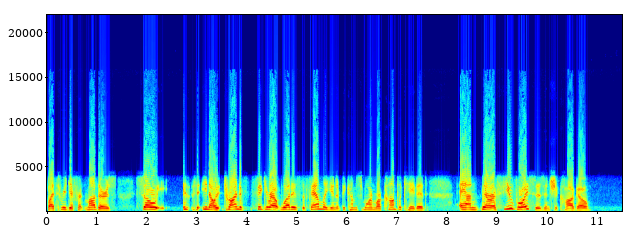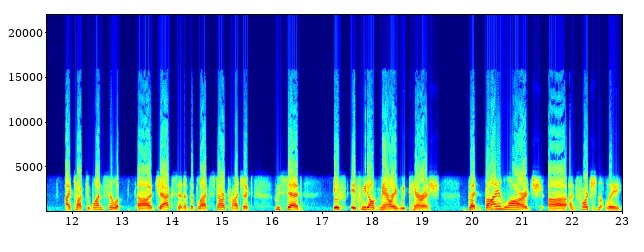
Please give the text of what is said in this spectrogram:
by three different mothers. So, you know, trying to figure out what is the family unit becomes more and more complicated. And there are a few voices in Chicago. I talked to one, Philip uh, Jackson of the Black Star Project, who said, "If if we don't marry, we perish." But by and large, uh, unfortunately,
